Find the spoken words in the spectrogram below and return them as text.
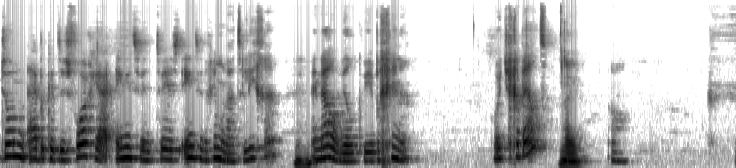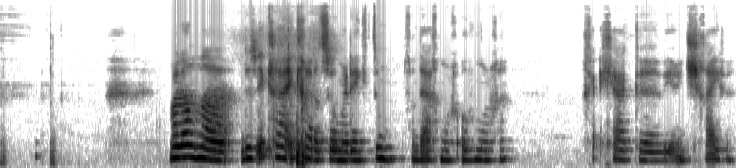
toen heb ik het dus vorig jaar 21, 2021 helemaal laten liggen. Mhm. En nou wil ik weer beginnen. Word je gebeld? Nee. Oh. Maar dan, eh, dus ik ga, ik ga dat zomaar denk ik doen. Vandaag, morgen, overmorgen. Ga, ga ik eh, weer eentje schrijven.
